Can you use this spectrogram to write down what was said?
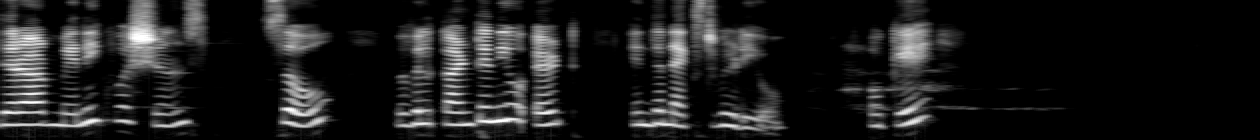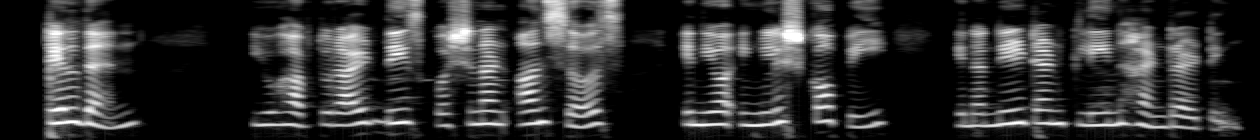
there are many questions, so we will continue it in the next video. Okay, till then, you have to write these question and answers in your English copy in a neat and clean handwriting.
